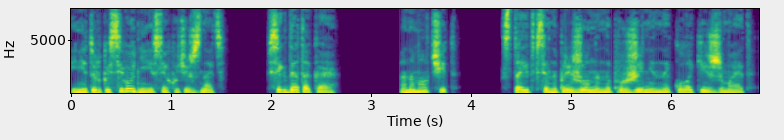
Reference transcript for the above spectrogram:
И не только сегодня, если хочешь знать. Всегда такая. Она молчит. Стоит вся напряженная, напружиненная, кулаки сжимает.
